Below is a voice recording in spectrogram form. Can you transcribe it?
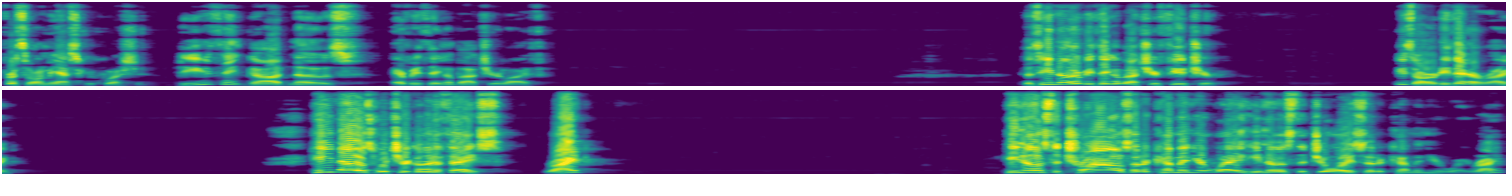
First of all, let me ask you a question. Do you think God knows everything about your life? Does he know everything about your future? He's already there, right? He knows what you're going to face, right? He knows the trials that are coming your way. He knows the joys that are coming your way, right?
